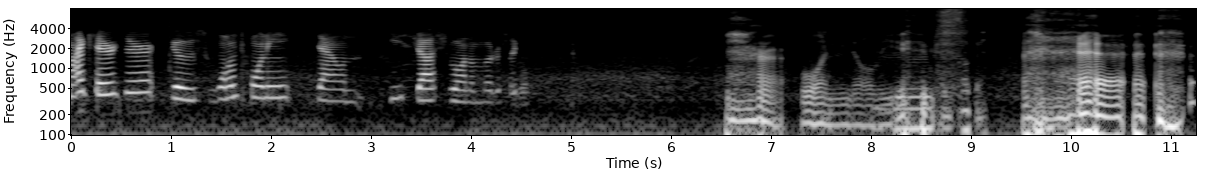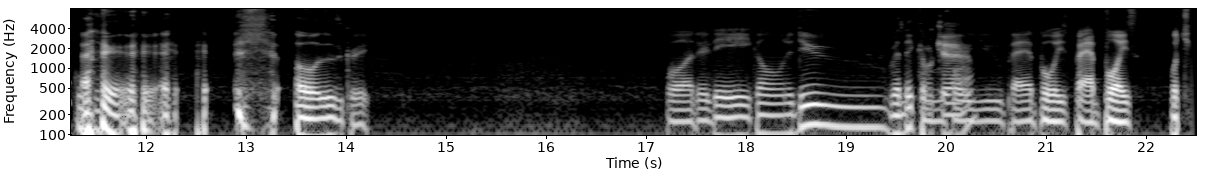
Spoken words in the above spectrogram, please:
My character goes 120 down East Joshua on a motorcycle. one and only. okay. oh, this is great. What are they gonna do when they come Okay. for you, bad boys, bad boys? What you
